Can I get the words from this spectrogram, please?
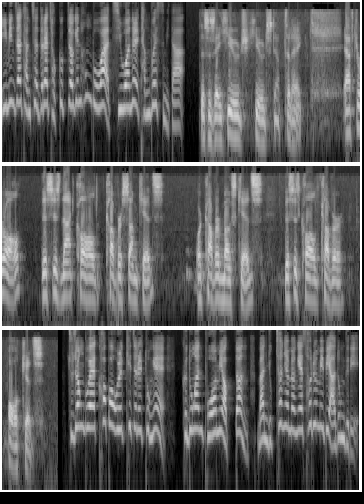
이민자 단체들의 적극적인 홍보와 지원을 당부했습니다. This is a huge, huge step today. After all, This is not called cover some kids or cover most kids. This is called cover all kids. 주정부의 Cover All Kids를 통해 그동안 보험이 없던 1만 6천여 명의 서류 미비 아동들이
